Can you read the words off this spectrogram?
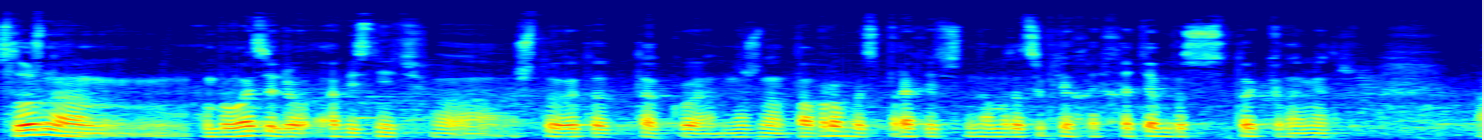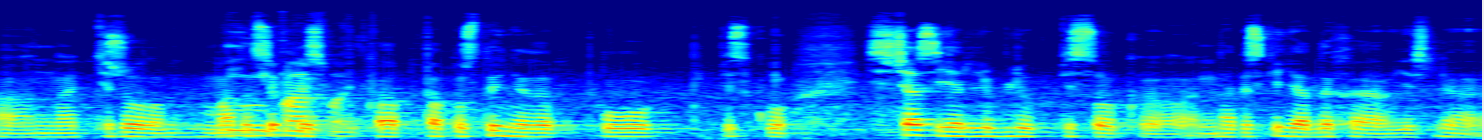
Сложно обывателю объяснить, э, что это такое. Нужно попробовать проехать на мотоцикле хо- хотя бы 100 километров. А на тяжелом мотоцикле по по, по пустыне, по песку. Сейчас я люблю песок. Э, На песке я отдыхаю. Если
